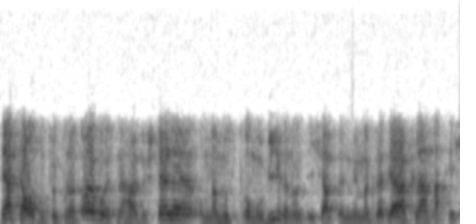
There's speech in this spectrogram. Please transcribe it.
ja, 1500 Euro ist eine halbe Stelle und man muss promovieren. Und ich habe dann immer gesagt, ja, klar, mache ich.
